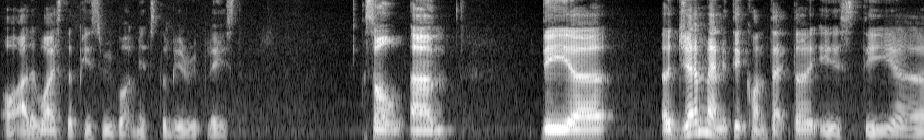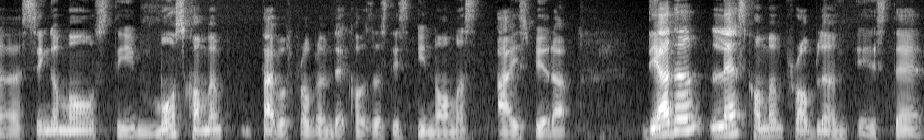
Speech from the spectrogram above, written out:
Or otherwise the PCB board needs to be replaced. So um, the uh, a jam magnetic contactor is the uh, single most, the most common type of problem that causes this enormous ice buildup. The other less common problem is that,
